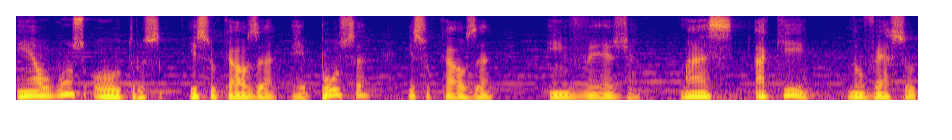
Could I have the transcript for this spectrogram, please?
em alguns outros, isso causa repulsa, isso causa inveja. Mas aqui no verso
